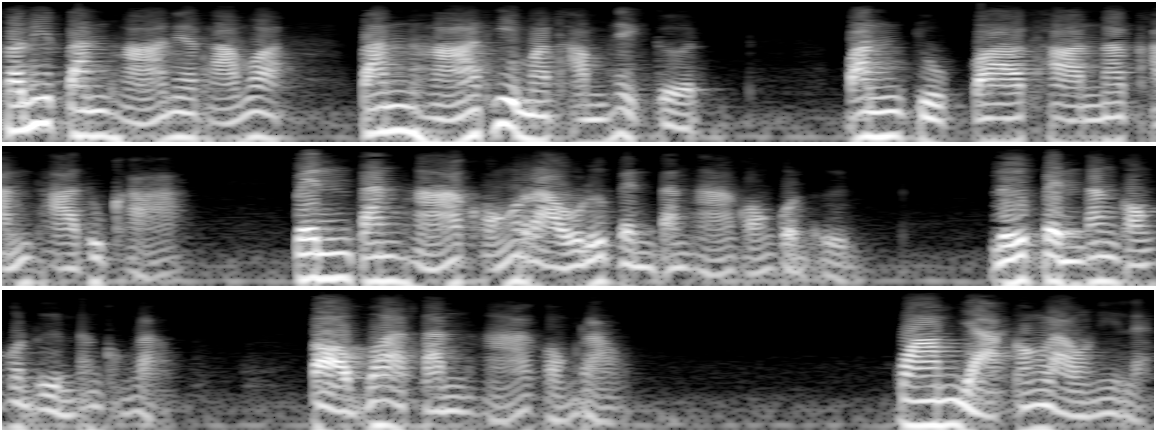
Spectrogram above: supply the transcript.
คราวนี้ตัณหาเนี่ยถามว่า ตัณหาที่มาทำให้เกิด ปัญจุปาทานนขันธาทุกขา เป็นตัณหาของเราหรือเป็นตัณหาของคนอื่น หรือเป็นทั้งของคนอื่นทั้งของเรา ตอบว่าตัณหาของเรา ความอยากของเรานี่แหละ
